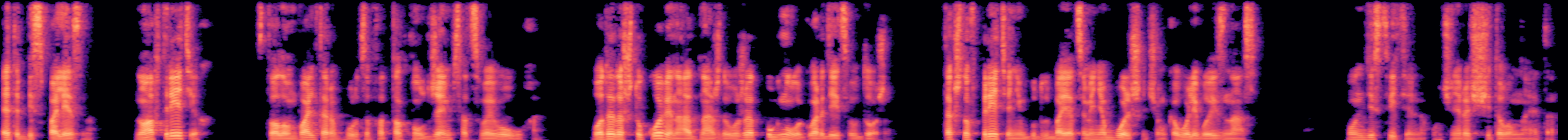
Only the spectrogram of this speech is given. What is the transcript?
Это бесполезно. Ну а в-третьих, стволом Вальтера Бурцев оттолкнул Джеймса от своего уха. Вот эта штуковина однажды уже отпугнула гвардейцев Дожа. Так что впредь они будут бояться меня больше, чем кого-либо из нас. Он действительно очень рассчитывал на это.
